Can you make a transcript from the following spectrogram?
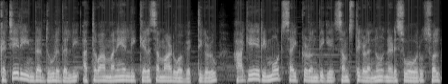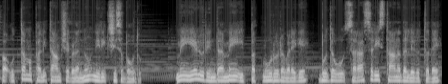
ಕಚೇರಿಯಿಂದ ದೂರದಲ್ಲಿ ಅಥವಾ ಮನೆಯಲ್ಲಿ ಕೆಲಸ ಮಾಡುವ ವ್ಯಕ್ತಿಗಳು, ಹಾಗೆಯೇ ರಿಮೋಟ್ ಸೈಟ್ಗಳೊಂದಿಗೆ ಸಂಸ್ಥೆಗಳನ್ನು ನಡೆಸುವವರು ಸ್ವಲ್ಪ ಉತ್ತಮ ಫಲಿತಾಂಶಗಳನ್ನು ನಿರೀಕ್ಷಿಸಬಹುದು. ಮೇ ಏಳರಿಂದ ಮೇ ಇಪ್ಪತ್ಮೂರರವರೆಗೆ ಬುಧವು ಸರಾಸರಿ ಸ್ಥಾನದಲ್ಲಿರುತ್ತದೆ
